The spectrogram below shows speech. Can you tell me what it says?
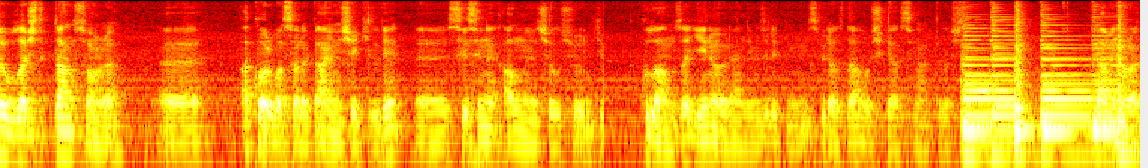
Hıza ulaştıktan sonra e, akor basarak aynı şekilde e, sesini almaya çalışıyorum ki kulağımıza yeni öğrendiğimiz ritmimiz biraz daha hoş gelsin arkadaşlar. La minor.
